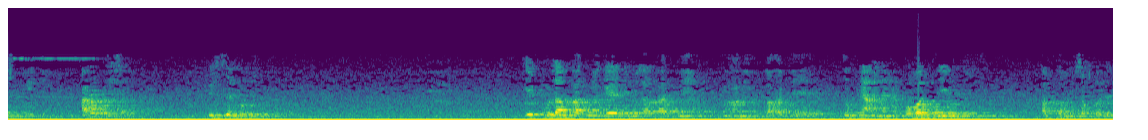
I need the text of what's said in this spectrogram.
چکے ہیں، عرب کے ساتھ کرسچن ہو چکے ہیں۔ ایک ملاقات میں گئے تو ملاقات میں انہوں نے کہا کہ تم نے آنے میں بہت دیر ہوئی اب تو ہم سب بدل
